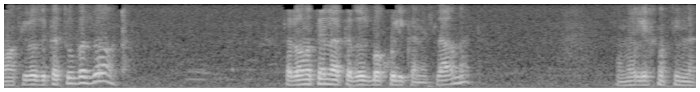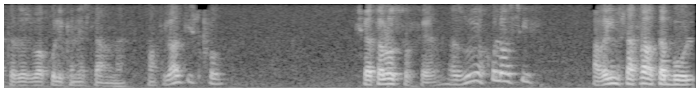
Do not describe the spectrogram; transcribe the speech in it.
אמרתי לו, זה כתוב בזוהר. אתה לא נותן לקדוש ברוך הוא להיכנס לארנק? הוא אומר לי, איך נותנים לקדוש ברוך הוא להיכנס לארנק? אמרתי לו, אל תספור. כשאתה לא סופר, אז הוא יכול להוסיף. אבל אם ספרת בול,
